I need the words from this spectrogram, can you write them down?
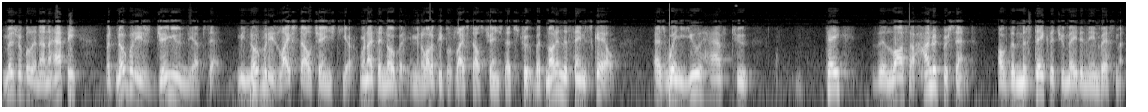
miserable and unhappy, but nobody is genuinely upset. I mean, nobody's mm-hmm. lifestyle changed here. When I say nobody, I mean a lot of people's lifestyles changed, that's true, but not in the same scale as when you have to take the loss 100% of the mistake that you made in the investment.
